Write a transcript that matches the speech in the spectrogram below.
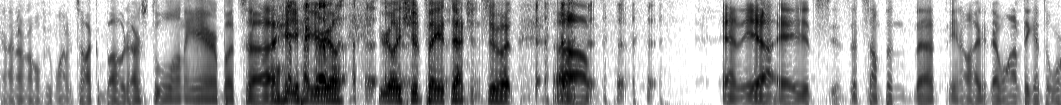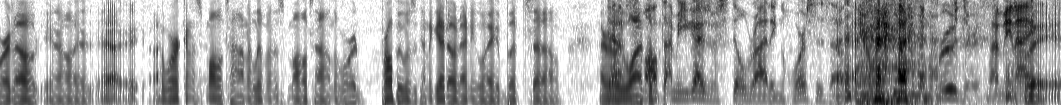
I don't know if we want to talk about our stool on the air, but uh, you, know, you really you really should pay attention to it. Um, and yeah, it's, it's it's something that you know I, I wanted to get the word out. You know, I, I, I work in a small town. I live in a small town. The word probably was going to get out anyway, but. Uh, I really yeah, wanted small to. t- I mean, you guys are still riding horses out there, when it comes to cruisers. I mean, I,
